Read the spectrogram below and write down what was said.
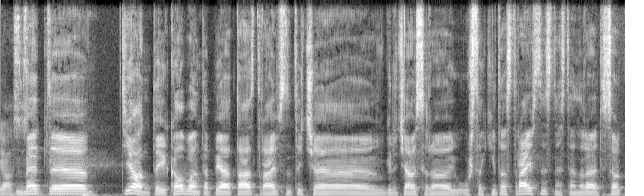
jos. Bet e, jo, tai kalbant apie tą straipsnį, tai čia greičiausiai yra užsakytas straipsnis, nes ten yra tiesiog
